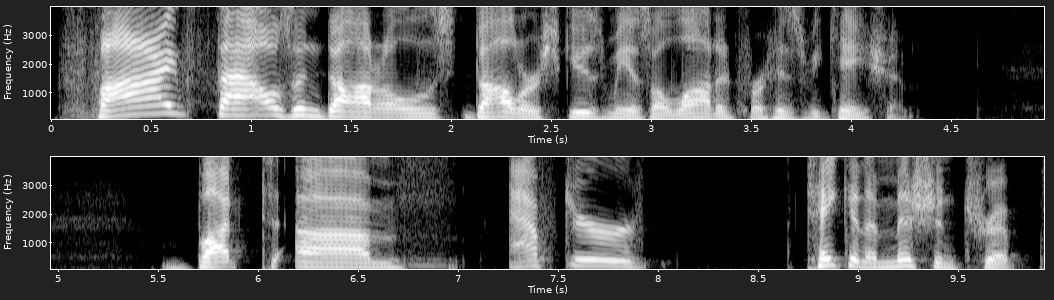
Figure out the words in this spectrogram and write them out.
Five thousand dollars dollars, excuse me, is allotted for his vacation. But um, after taking a mission trip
